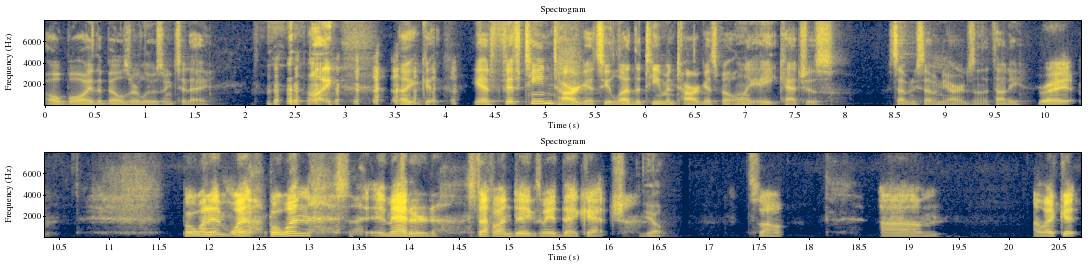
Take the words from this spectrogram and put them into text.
"Oh boy, the Bills are losing today." like, like he had 15 targets. He led the team in targets, but only eight catches, 77 yards in the tutty. Right. But when it when but when it mattered, Stefon Diggs made that catch. Yep. So um I like it.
